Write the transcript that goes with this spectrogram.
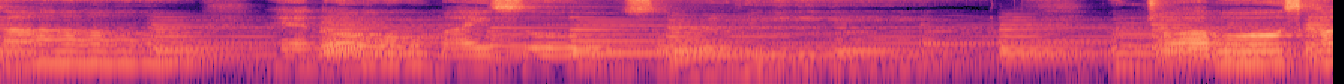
Down and oh my soul so weary, when troubles come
